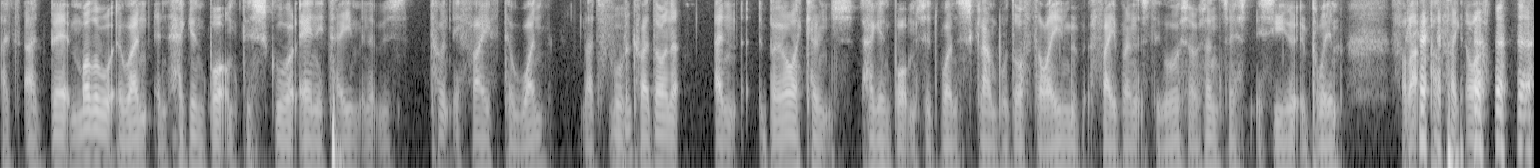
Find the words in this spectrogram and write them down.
I'd, I'd bet Motherwell to win and Higginbotham to score any time, and it was twenty-five to one. I had 4 quid on it, and by all accounts, Higginbotham's had one scrambled off the line with about five minutes to go. So I was interested to see who to blame for that particular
